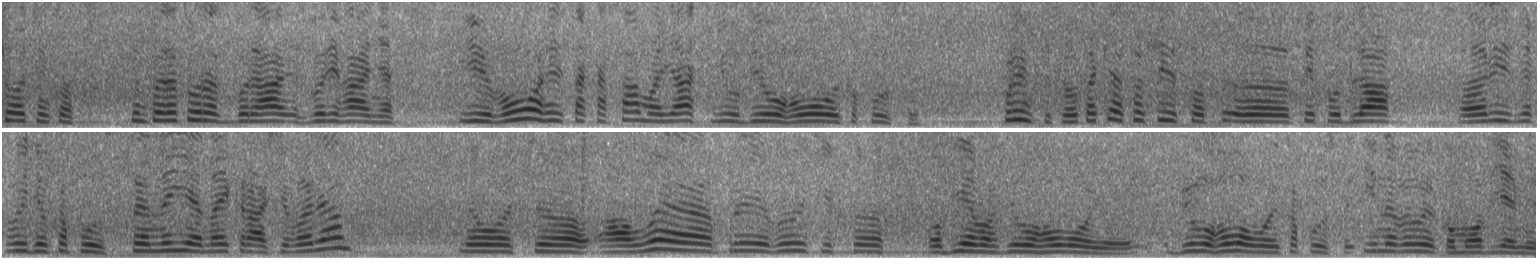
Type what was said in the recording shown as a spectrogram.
Чотенько. Температура зберігання і вологість така сама, як і у білоголової капусти. В принципі, отаке сусідство е, типу для е, різних видів капуст це не є найкращий варіант. Ось, е, але при великих е, об'ємах білоголової, білоголової капусти і невеликому об'ємі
